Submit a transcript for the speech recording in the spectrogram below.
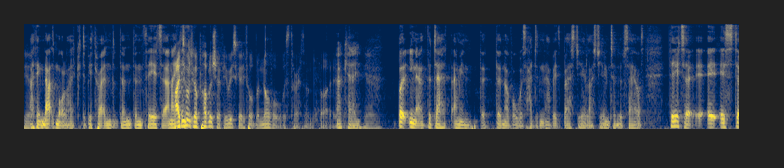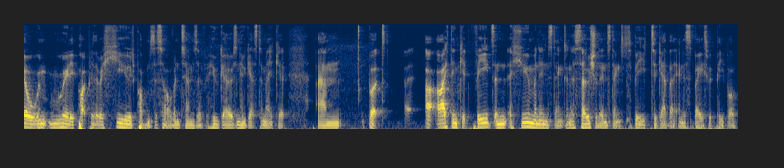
Yeah. I think that's more likely to be threatened than, than theatre. And I, I, talked to a publisher a few weeks ago who thought the novel was threatened by. Okay. Yeah. But you know the death i mean the, the novel was didn't have its best year last year in terms of sales theatre is still really popular there are huge problems to solve in terms of who goes and who gets to make it um, but uh, I I think it feeds an, a human instinct and a social instinct to be together in a space with people.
